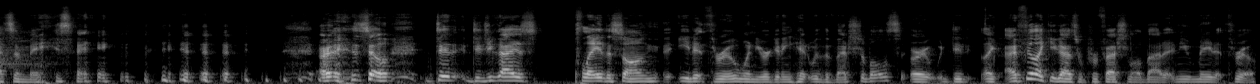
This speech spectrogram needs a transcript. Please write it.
That's amazing. All right, so did did you guys play the song "Eat It Through" when you were getting hit with the vegetables, or did like I feel like you guys were professional about it and you made it through?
